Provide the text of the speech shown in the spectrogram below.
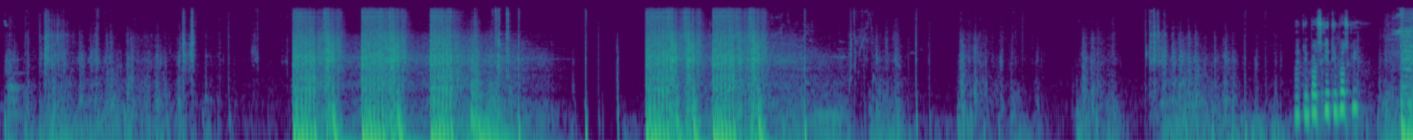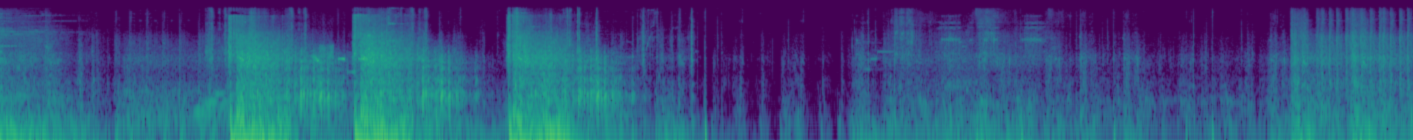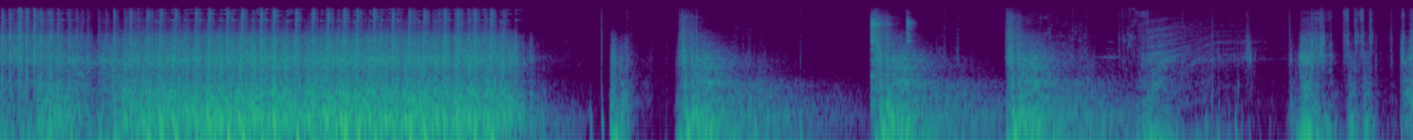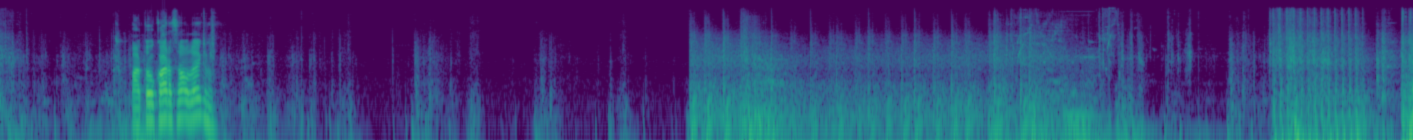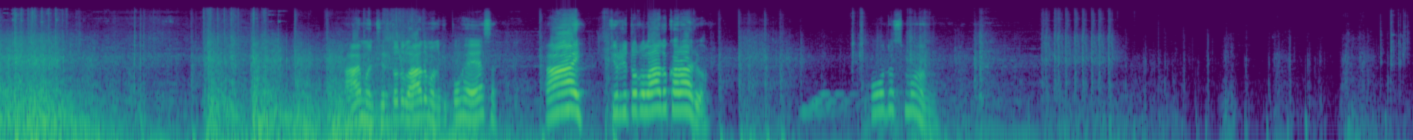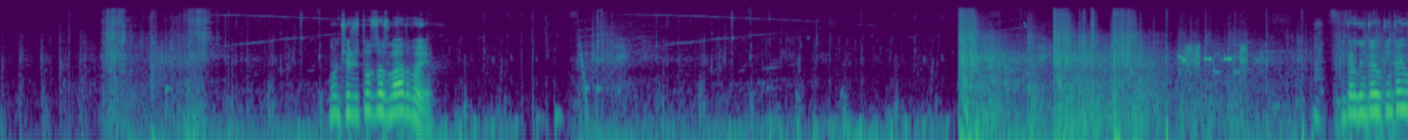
tem passo aqui, tem passo aqui. Matou o cara só o Legno. Ai, mano, tiro de todo lado, mano. Que porra é essa? Ai! Tiro de todo lado, caralho. Foda-se, mano. Mano, tiro de todos os lados, velho. Quem caiu? Quem caiu? Quem caiu?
